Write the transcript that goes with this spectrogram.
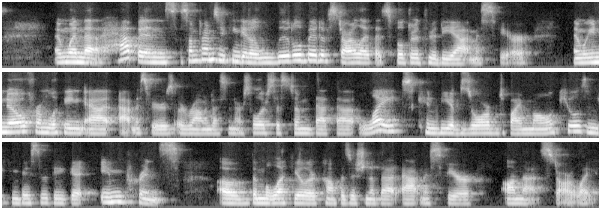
And when that happens, sometimes you can get a little bit of starlight that's filtered through the atmosphere. And we know from looking at atmospheres around us in our solar system that that light can be absorbed by molecules and you can basically get imprints of the molecular composition of that atmosphere on that starlight.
